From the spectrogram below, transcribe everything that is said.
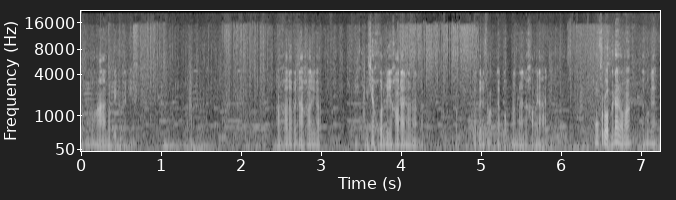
อต้องหามาปิดไว้เนี่ยทางเข้าจะเป็นทางเข้าที่แบบมีแค่คนที่เข้าได้เท่านั้นนะถ้าเป็นฝั่งไอ้พวกนั้นน่าจะเข้าไม่ได้คงกระโดดไม่ได้หรอมั้งไอ้พวกเนี้ย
